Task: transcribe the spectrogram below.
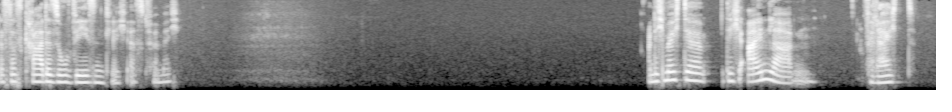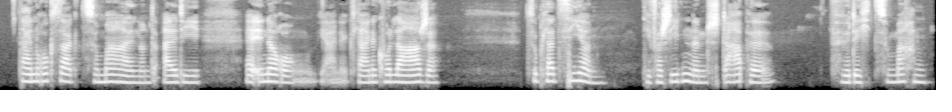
dass das gerade so wesentlich ist für mich. Und ich möchte dich einladen, vielleicht deinen Rucksack zu malen und all die Erinnerungen wie eine kleine Collage zu platzieren, die verschiedenen Stapel für dich zu machen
